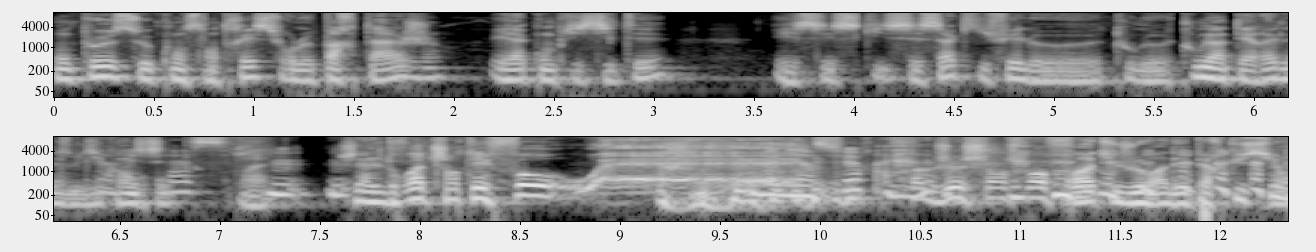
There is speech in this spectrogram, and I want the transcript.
on peut se concentrer sur le partage et la complicité. Et c'est ce qui, c'est ça qui fait le, tout, le, tout l'intérêt de la Toute musique la en groupe. Ouais. Mm, mm. J'ai le droit de chanter faux, ouais Bah, bien sûr. Faut que je change, m'en fous. Oh, tu joueras des percussions.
